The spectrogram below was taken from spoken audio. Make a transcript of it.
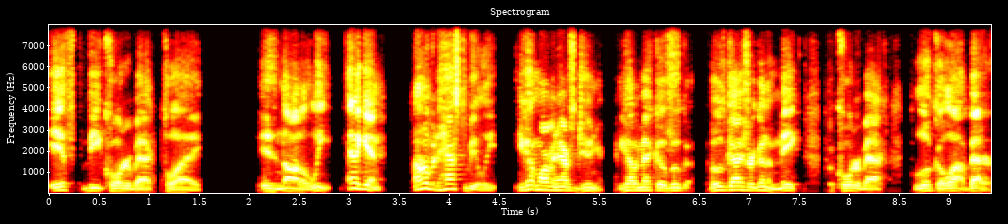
if the quarterback play is not elite? And again, I don't know if it has to be elite. You got Marvin Harrison Jr., you got Emeka Egbuka. Those guys are going to make the quarterback look a lot better.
